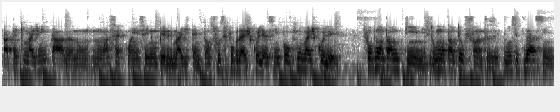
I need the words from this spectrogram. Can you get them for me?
até que mais rentável numa sequência e num período mais de tempo. Então, se você for puder escolher assim, pô, quem vai escolher? Se for montar um time, se for montar o teu fantasy, se você tiver assim,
